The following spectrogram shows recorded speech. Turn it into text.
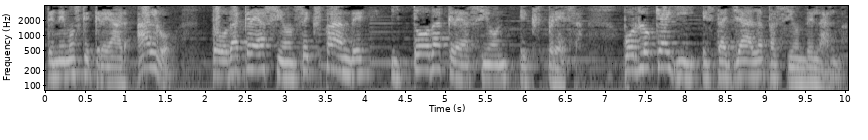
tenemos que crear algo. Toda creación se expande y toda creación expresa, por lo que allí está ya la pasión del alma.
